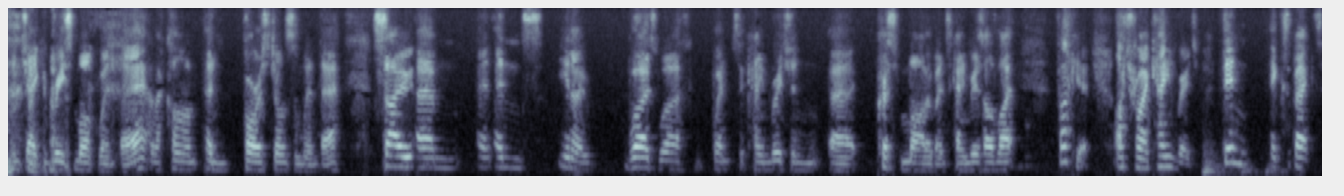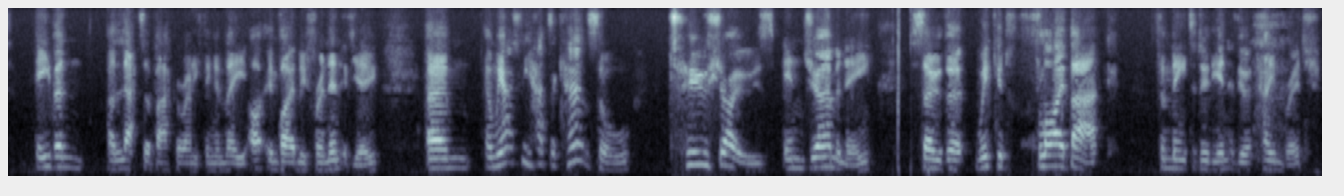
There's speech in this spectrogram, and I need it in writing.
and Jacob Rees-Mogg went there, and I can't, and Boris Johnson went there. So, um, and, and you know, Wordsworth went to Cambridge, and uh, Christopher Marlowe went to Cambridge. I was like, fuck it, I'll try Cambridge. Didn't expect even a letter back or anything, and they uh, invited me for an interview. Um, and we actually had to cancel two shows in Germany so that we could fly back for me to do the interview at Cambridge.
